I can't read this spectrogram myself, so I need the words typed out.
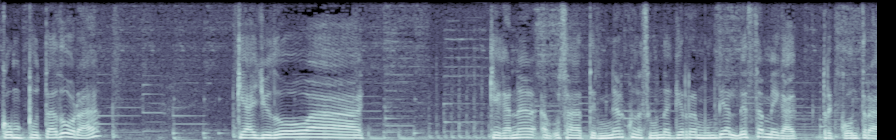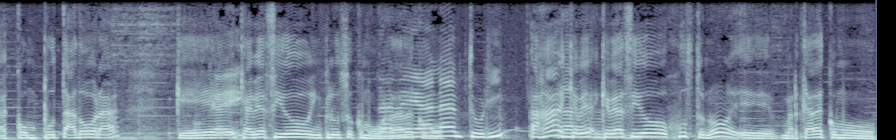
computadora que ayudó a que ganar, o sea, terminar con la Segunda Guerra Mundial, de esta mega recontra computadora que, que había sido incluso como La guardada de como Alan Turing. Ajá, que, Ah. había, que había sido justo, ¿no? Eh, marcada como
